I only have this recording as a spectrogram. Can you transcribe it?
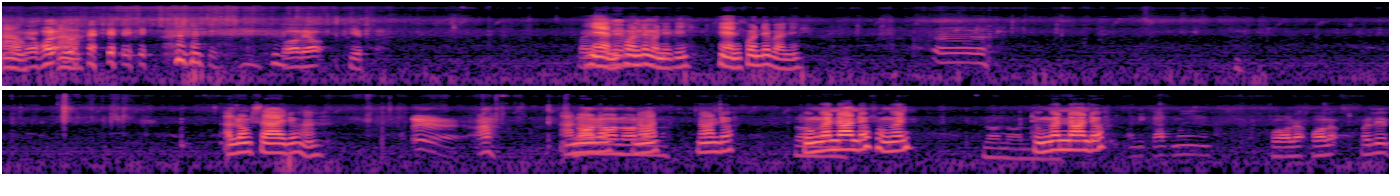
อ้าวพอแล้วพอแล้วอ้าวพอแล้วเจ็บไปแหนปเล่คนได้ปบ่เล่นี่ดิแหนคนได้บ่นี่เออ เอาลงทรายดูฮะเอออะเอานอนลงนอนนอนนอนดูนอนถุงเงินนอนดูถุงเงินนอนนอนถุงเงินนอนดูอันนี้กัดมือพอแล้วพอแล้วไม่เล่น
